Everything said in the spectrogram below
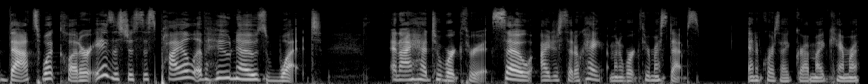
that's what clutter is. It's just this pile of who knows what. And I had to work through it. So I just said, okay, I'm going to work through my steps and of course I grabbed my camera,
